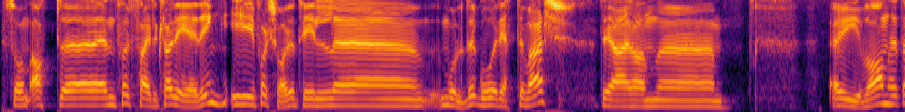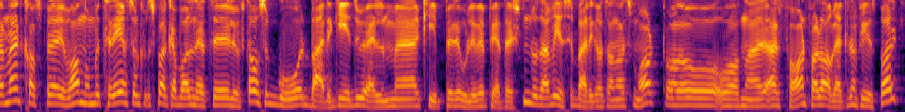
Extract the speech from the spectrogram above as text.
sånn at uh, en forferdelig klarering i forsvaret til Molde går rett til værs. Det er han Øyvan heter han vel, Kasper Øyvan, nummer tre. Så sparker ballen ned til lufta, og så går Berget i duell med keeper Oliver Petersen. og Der viser Berget at han er smart og, og han er erfaren, for han lager ikke noen frispark.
